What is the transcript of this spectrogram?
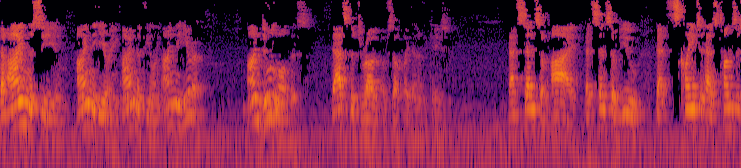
That I'm the seeing, I'm the hearing, I'm the feeling, I'm the hearer. I'm doing all this. That's the drug of self identification. That sense of I, that sense of you, that claims it has tons of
